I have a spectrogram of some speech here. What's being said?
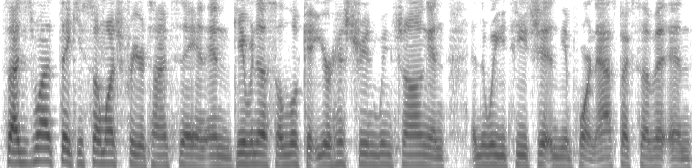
So I just want to thank you so much for your time today and, and giving us a look at your history in Wing Chun and, and the way you teach it and the important aspects of it and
